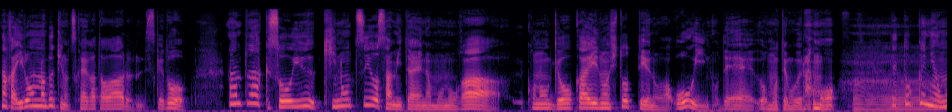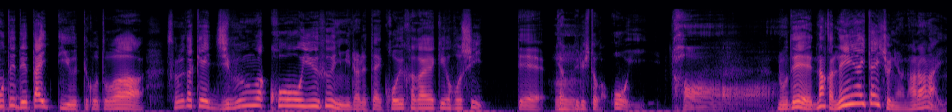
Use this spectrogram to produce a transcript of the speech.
なんかいろんな武器の使い方はあるんですけどなんとなくそういう気の強さみたいなものがこの業界の人っていうのは多いので表も裏も。で特に表出たいっていうってことはそれだけ自分はこういう風に見られたいこういう輝きが欲しいってやってる人が多いはので、なんか恋愛対象にはならないん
